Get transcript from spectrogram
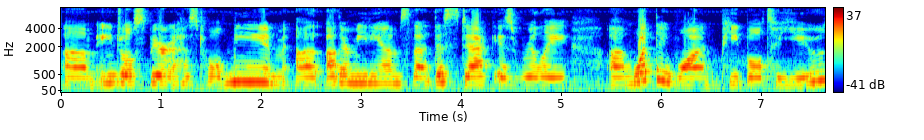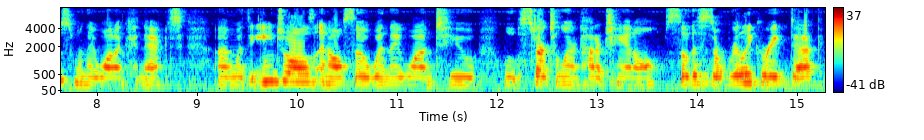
um, Angel Spirit has told me and uh, other mediums that this deck is really um, what they want people to use when they want to connect um, with the angels and also when they want to start to learn how to channel. So this is a really great deck.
